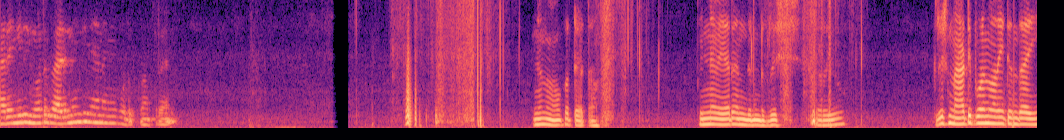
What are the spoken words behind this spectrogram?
ആരെങ്കിലും ഇങ്ങോട്ട് തരുന്നെങ്കിൽ ഞാൻ അങ്ങ് കൊടുക്കും അത്രയാണ്. ഞാൻ നോക്കട്ടെ കേട്ടോ. പിന്നെ വേറെ എന്തുണ്ട് കൃഷ്? പറയൂ. കൃഷ് നാട്ടിൽ പോകണമെന്ന് പറഞ്ഞിട്ട് എന്തായി?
